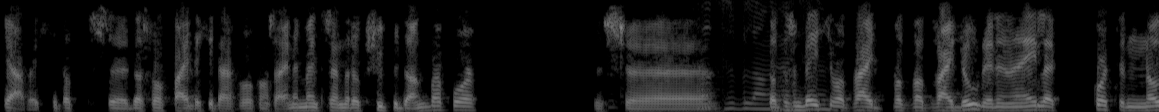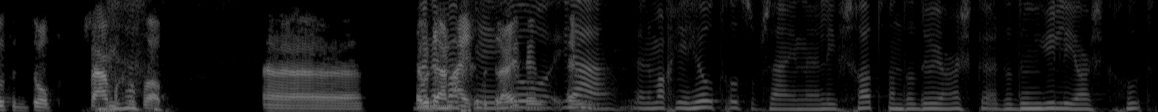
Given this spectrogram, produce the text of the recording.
ja, weet je, dat is, uh, dat is wel fijn dat je daarvoor kan zijn. En mensen zijn er ook super dankbaar voor. Dus uh, dat, is dat is een beetje wat wij, wat, wat wij doen in een hele korte notendop samengevat. maar daar daar mag je heel, in. Ja, en daar mag je heel trots op zijn, lief schat. Want dat, doe je hartstikke, dat doen jullie hartstikke goed.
